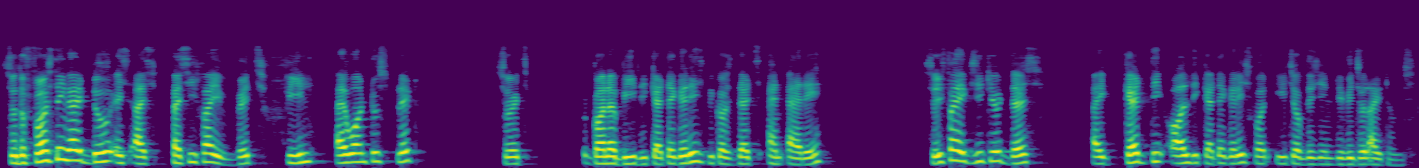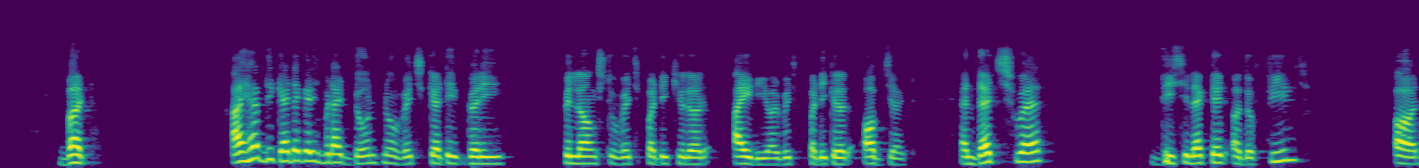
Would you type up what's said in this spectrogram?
So the first thing I do is I specify which field I want to split. So it's gonna be the categories because that's an array. So if I execute this, I get the all the categories for each of these individual items. But I have the categories, but I don't know which category belongs to which particular ID or which particular object. And that's where the selected other field or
